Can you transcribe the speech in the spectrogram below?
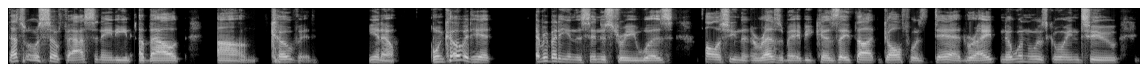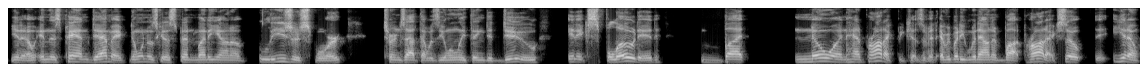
that's what was so fascinating about um, COVID. You know, when COVID hit, everybody in this industry was polishing their resume because they thought golf was dead, right? No one was going to, you know, in this pandemic, no one was going to spend money on a leisure sport. Turns out that was the only thing to do. It exploded but no one had product because of it. Everybody went out and bought products. So, eh, you know,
